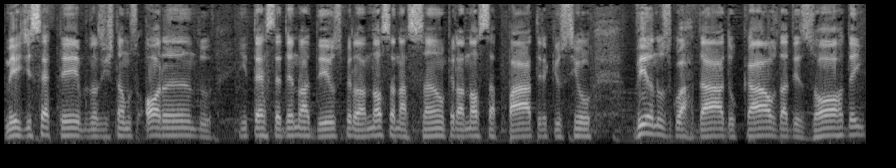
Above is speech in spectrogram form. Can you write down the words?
Mês de setembro, nós estamos orando, intercedendo a Deus pela nossa nação, pela nossa pátria, que o Senhor venha nos guardar do caos, da desordem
